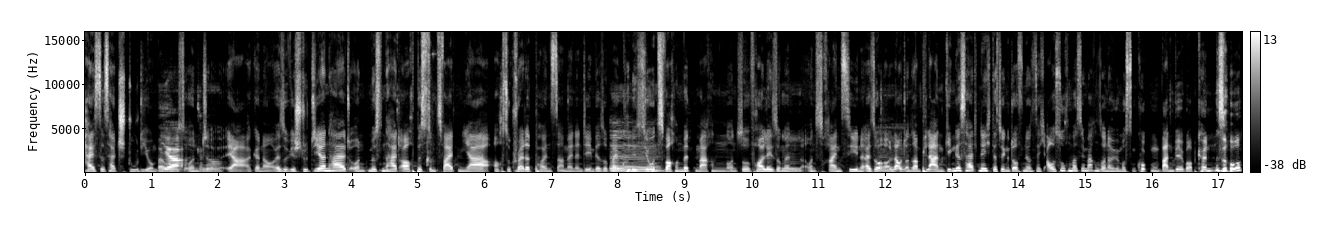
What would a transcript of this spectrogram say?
heißt es halt Studium bei ja, uns. Und genau. Äh, ja, genau. Also wir studieren halt und müssen halt auch bis zum zweiten Jahr auch so Credit Points sammeln, indem wir so bei mm. Kollisionswochen mitmachen und so Vorlesungen mm. uns reinziehen. Also mm. laut unserem Plan ging es halt nicht. Deswegen durften wir uns nicht aussuchen, was wir machen, sondern wir mussten gucken, wann wir überhaupt könnten so.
